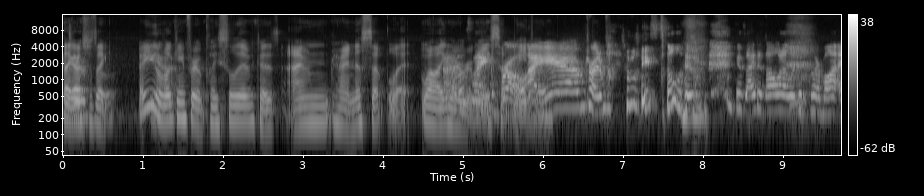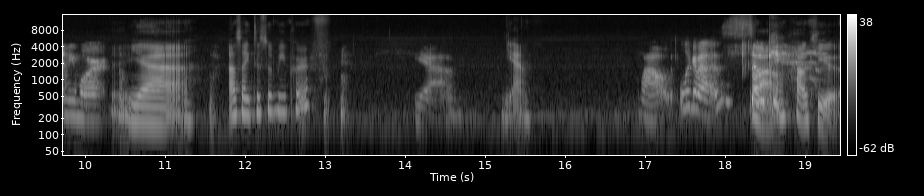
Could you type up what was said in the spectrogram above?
like we i was just like are you yeah. looking for a place to live because i'm trying to sublet well like my I was roommate's like, bro, I am trying to find a place to live because I did not want to live in Clairmont anymore. yeah i was like this would be perf Yeah. yeah Wow. Look at us. So wow cute. how cute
